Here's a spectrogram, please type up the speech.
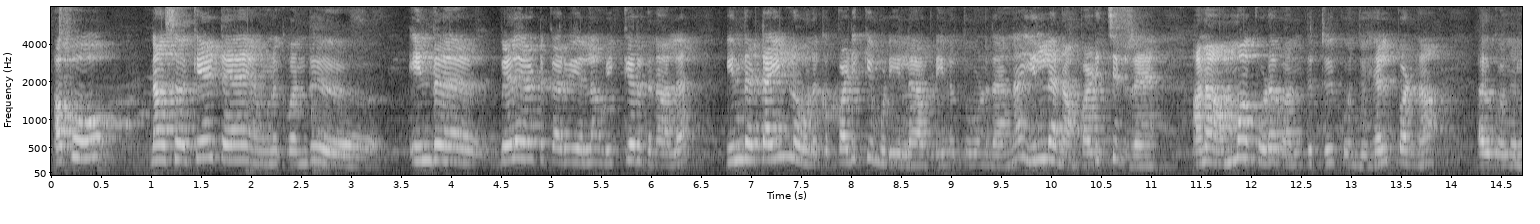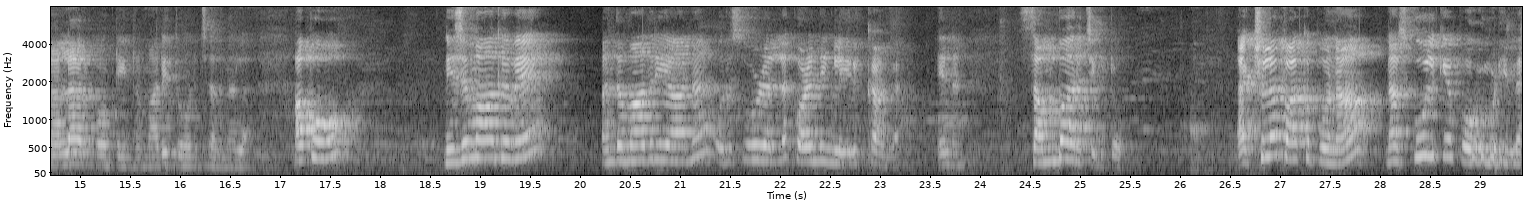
அப்போது நான் சொ கேட்டேன் உனக்கு வந்து இந்த விளையாட்டு கருவியெல்லாம் விற்கிறதுனால இந்த டைம்ல உனக்கு படிக்க முடியல அப்படின்னு தோணுதான்னா இல்லை நான் படிச்சிடுறேன். ஆனா அம்மா கூட வந்துட்டு கொஞ்சம் ஹெல்ப் பண்ணா அது கொஞ்சம் நல்லா இருக்கும் அப்படின்ற மாதிரி தோணுச்சு அதனால. அப்போ நிஜமாகவே அந்த மாதிரியான ஒரு சூழல்ல குழந்தைங்க இருக்காங்க. என்ன? சம்பாரிச்சுக்கிட்டோம். ஆக்சுவலாக பார்க்க போனா நான் ஸ்கூலுக்கே போக முடியல.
